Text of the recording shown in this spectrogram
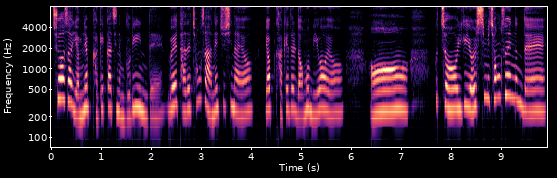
추워서 옆옆 가게까지는 무리인데 왜 다들 청소 안 해주시나요? 옆 가게들 너무 미워요. 어, 그쵸. 이게 열심히 청소했는데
